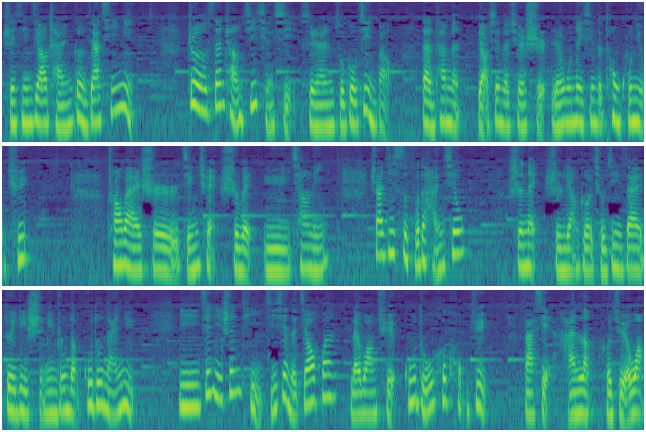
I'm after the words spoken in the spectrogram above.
身心交缠，更加亲密。这三场激情戏虽然足够劲爆，但他们表现的却是人物内心的痛苦扭曲。窗外是警犬侍卫与枪林，杀机四伏的寒秋；室内是两个囚禁在对立使命中的孤独男女，以接近身体极限的交欢来忘却孤独和恐惧，发泄寒冷和绝望。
